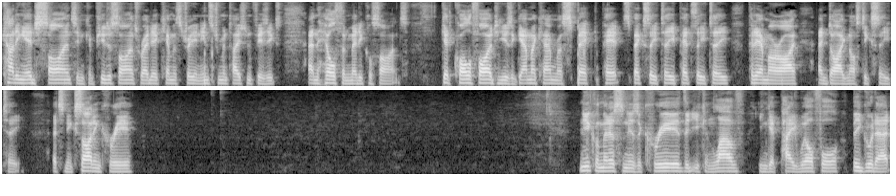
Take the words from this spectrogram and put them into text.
cutting edge science in computer science, radiochemistry, and instrumentation physics, and the health and medical science. Get qualified to use a gamma camera, SPECT, PET, SPECT CT, PET CT, PET MRI, and diagnostic CT. It's an exciting career Nuclear medicine is a career that you can love, you can get paid well for, be good at,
